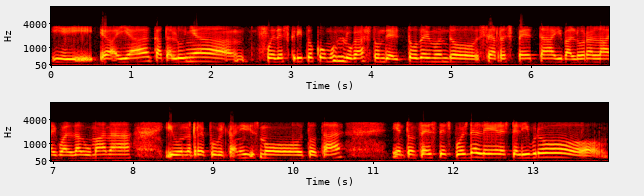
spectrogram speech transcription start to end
y allá Cataluña fue descrito como un lugar donde todo el mundo se respeta y valora la igualdad humana y un republicanismo total. Y entonces, después de leer este libro,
